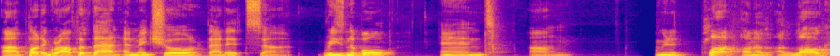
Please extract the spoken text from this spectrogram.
uh, plot a graph of that and make sure that it's uh, reasonable and um, I'm going to plot on a, a log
